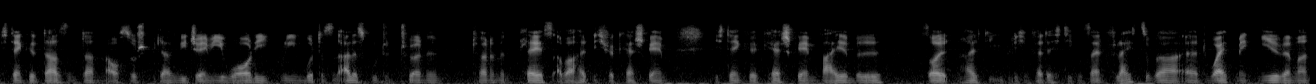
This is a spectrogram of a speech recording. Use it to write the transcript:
ich denke, da sind dann auch so Spieler wie Jamie Wardy, Greenwood, das sind alles gute Tourna Tournament Plays, aber halt nicht für Cash Game. Ich denke, Cash Game Viable sollten halt die üblichen Verdächtigen sein. Vielleicht sogar äh, Dwight McNeil, wenn man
